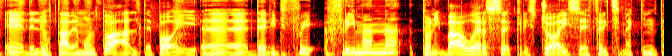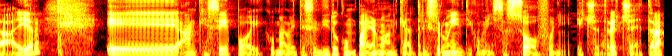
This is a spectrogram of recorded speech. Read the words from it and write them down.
eh, delle ottave molto alte. Poi eh, David Fre- Freeman, Tony Bowers, Chris Joyce e Fritz McIntyre. E anche se poi, come avete sentito, compaiono anche altri strumenti come i sassofoni, eccetera, eccetera.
